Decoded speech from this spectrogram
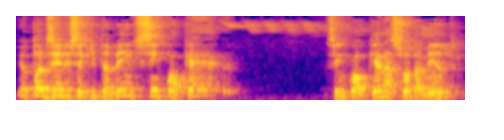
Eu estou dizendo isso aqui também sem qualquer, sem qualquer assodamento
